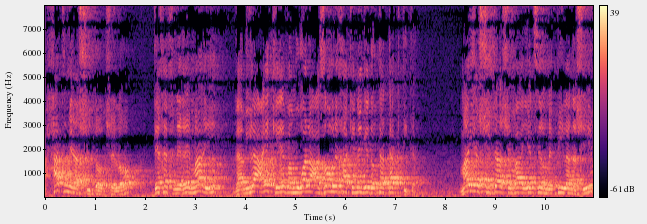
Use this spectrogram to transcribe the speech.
אחת מהשיטות שלו, תכף נראה מהי, והמילה עקב אמורה לעזור לך כנגד אותה טקטיקה. מהי השיטה שבה היצר מפיל אנשים?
